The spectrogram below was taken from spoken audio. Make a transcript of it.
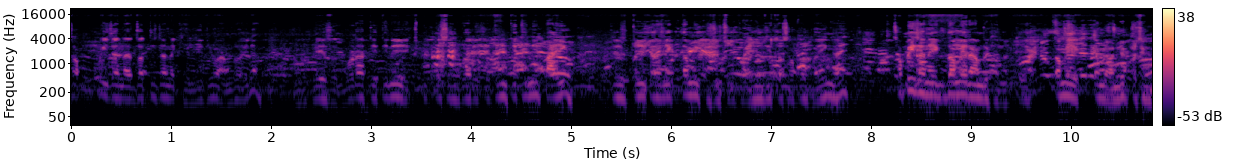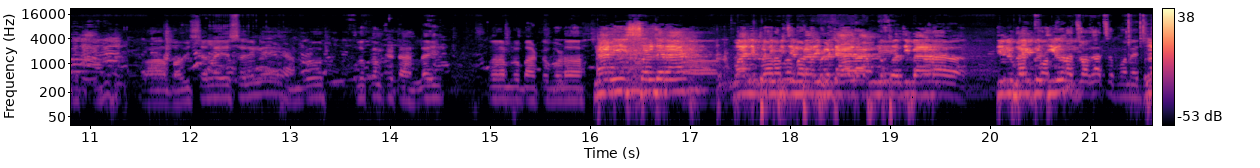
सबैजना जतिजना खेल्ने थियो हाम्रो होइन। हाम्रो प्लेयर्सहरूबाट त्यति नै एक्सपेक्टेसन गरेको थियौँ त्यति नै पायौँ। त्यही कारण एकदमै खुसी छु फाइनल जित्न सफल भयौँ है। सबैजना एकदमै राम्रो खेल्नु एकदमै एकदमै हन्ड्रेड पर्सेन्ट भविष्यलाई यसरी नै हाम्रो लोकल केटाहरूलाई नराम्रो बाटोबाट। नानी सञ्जना उहाँले पनि बिजनबारीबाट आएर आफ्नो प्रतिभा दिनुभएको थियो। र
